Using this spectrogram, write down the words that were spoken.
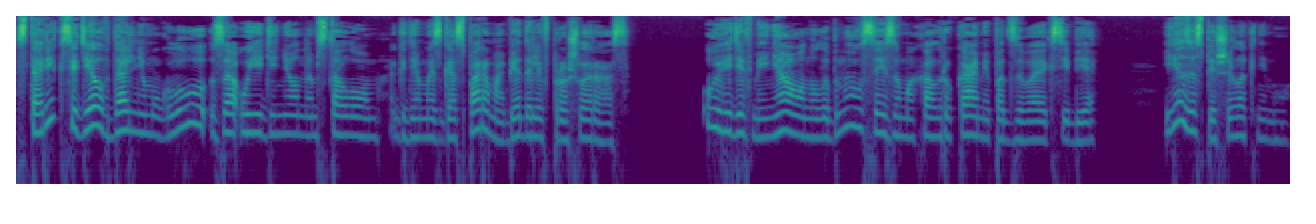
Старик сидел в дальнем углу за уединенным столом, где мы с Гаспаром обедали в прошлый раз. Увидев меня, он улыбнулся и замахал руками, подзывая к себе. Я заспешила к нему.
